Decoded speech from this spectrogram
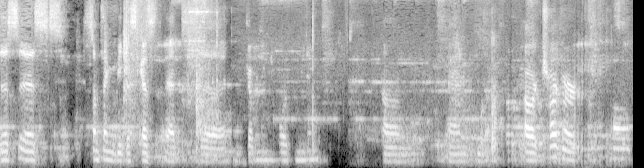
This is something we discussed at the governing board meeting. Um, and our charter called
